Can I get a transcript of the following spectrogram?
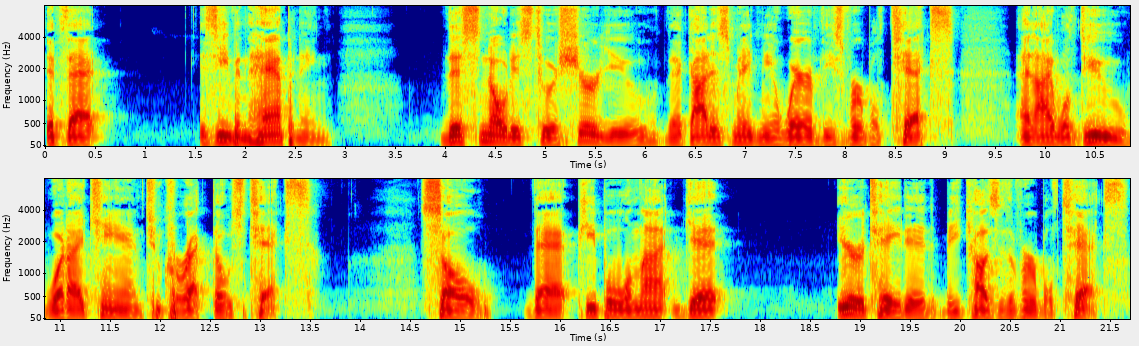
if that is even happening. This note is to assure you that God has made me aware of these verbal tics, and I will do what I can to correct those tics so that people will not get irritated because of the verbal tics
